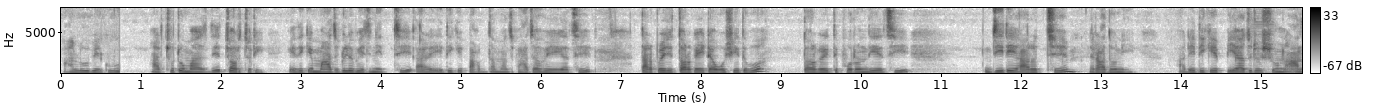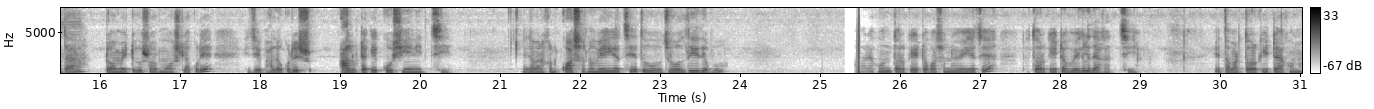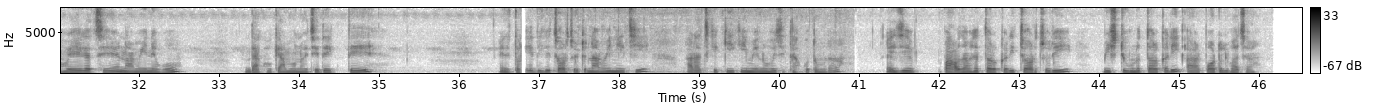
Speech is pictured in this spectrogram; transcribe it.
আলু, বেগুন আর ছোট মাছ দিয়ে চচ্চড়ি এদিকে মাছগুলো ভেজে নিচ্ছি আর এদিকে পাবদা মাছ ভাজা হয়ে গেছে। তারপরে যে তরকারিটা বসিয়ে দেবো, তরকারিতে ফোড়ন দিয়েছি। জিরে আর হচ্ছে রাঁধুনি। আর এদিকে পেঁয়াজ, রসুন, আদা, টমেটো সব মশলা করে এই যে ভালো করে আলুটাকে কষিয়ে নিচ্ছি। আমার এখন কষানো হয়ে গেছে, তো জল দিয়ে দেবো। আমার এখন তরকারিটা কষানো হয়ে গেছে, তো তরকারিটা হয়ে গেলে দেখাচ্ছি। এই তো আমার তরকারিটা এখন হয়ে গেছে, নামিয়ে নেব। দেখো কেমন হয়েছে দেখতে। এদিকে চরচড়িটা নামিয়ে নিয়েছি। আর আজকে কি কি মেনু হয়েছে দেখো তোমরা। এই যে পাবদা মাছের তরকারি চরচড়ি মিষ্টি কুমড়োর তরকারি আর পটল ভাজা।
